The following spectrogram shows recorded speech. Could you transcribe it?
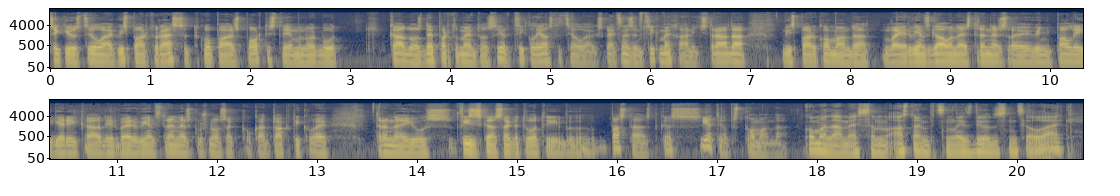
cik jūs cilvēki vispār tur esat kopā ar sportistiem un varbūt kādos departamentos ir, cik liels tas cilvēku skaits. Nezinu, cik mehāniķi strādā vispār komandā, vai ir viens galvenais treneris, vai viņa palīgi arī kādi ir, vai ir viens treneris, kurš nosaka kaut kādu taktiku, vai trenē jūsu fiziskā sagatavotību. Pastāst, kas ietilpst komandā. Komandā mēs esam 18 līdz 20 cilvēki.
